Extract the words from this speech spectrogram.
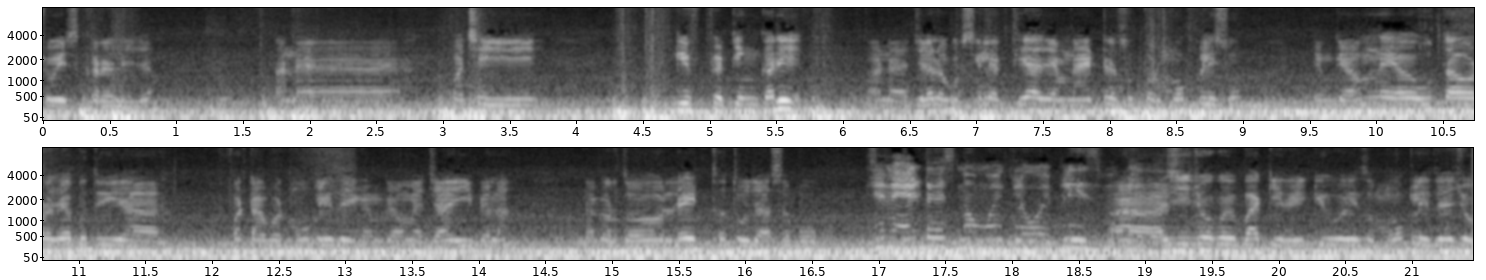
ચોઈસ કરેલી છે. અને પછી ગિફ્ટ પેકિંગ કરી અને જે લોકો સિલેક્ટ થયા છે એમના એડ્રેસ ઉપર મોકલીશું. કે અમને હવે ઉતાવળ છે બધી આ ફટાફટ મોકલી દઈએ કેમ કે અમે જઈએ પહેલાં. નકર તો લેટ થતું જશે બહુ. જેને એડ્રેસ ન મોકલ્યો હોય પ્લીઝ હા હજી જો કોઈ બાકી રહી ગયું હોય તો મોકલી દેજો.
